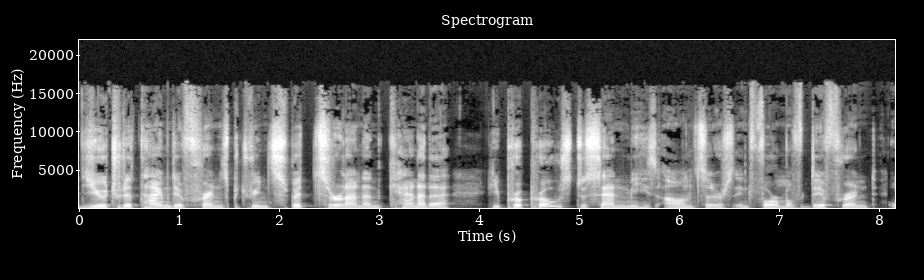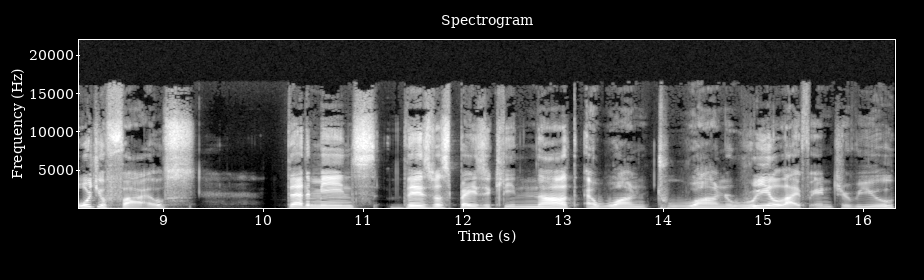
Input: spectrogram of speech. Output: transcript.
Due to the time difference between Switzerland and Canada, he proposed to send me his answers in form of different audio files that means this was basically not a one to one real life interview,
